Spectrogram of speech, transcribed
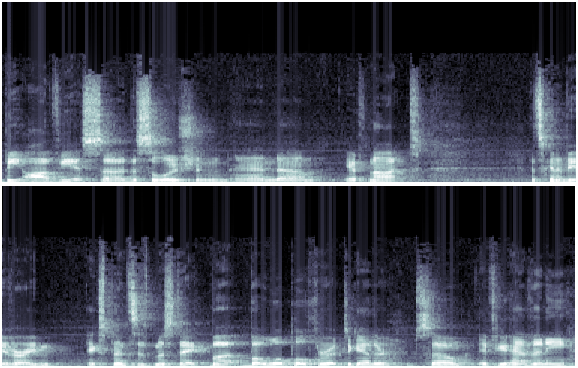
be obvious uh, the solution. And um, if not, it's going to be a very expensive mistake. But but we'll pull through it together. So if you have any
